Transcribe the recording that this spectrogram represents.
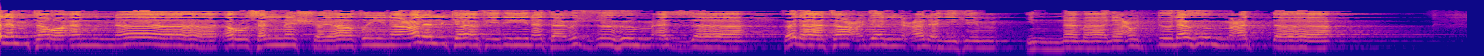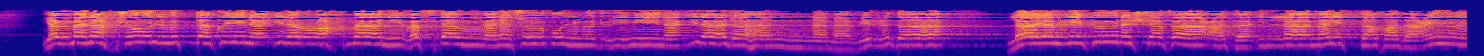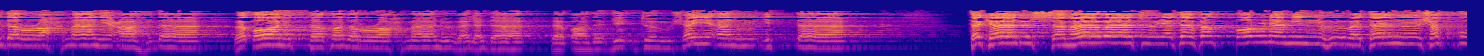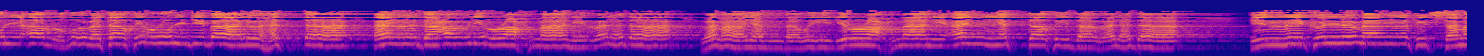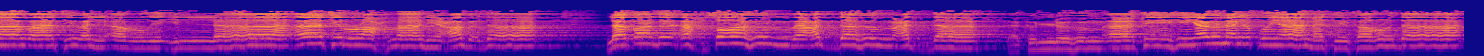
ألم تر أنا أرسلنا الشياطين على الكافرين تعزهم أزا فلا تعجل عليهم إنما نعد لهم عدا يوم نحشر المتقين إلى الرحمن وفدا ونسوق المجرمين إلى جهنم بردا لا يملكون الشفاعة إلا من اتخذ عند الرحمن عهدا. وقالوا اتخذ الرحمن ولدا. لقد جئتم شيئا إتا. تكاد السماوات يتفطرن منه وتنشق الأرض وتخر الجبال حتى أن دعوا للرحمن ولدا. وما ينبغي للرحمن أن يتخذ ولدا. إن كل من في السماوات والأرض إلا آتي الرحمن عبدا. لقد أحصاهم وعدهم عدا فكلهم آتيه يوم القيامة فردا.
